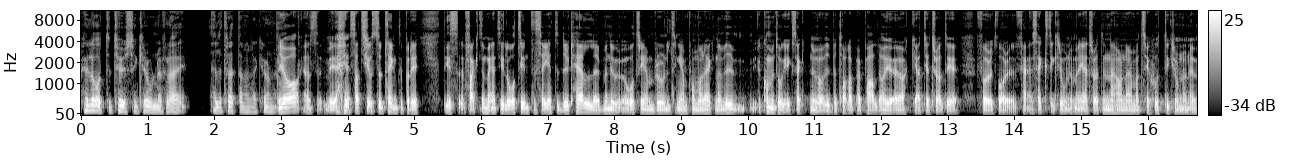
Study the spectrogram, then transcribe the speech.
Hur låter tusen kronor för dig? Eller 1300 kronor. Ja, alltså, jag satt just och tänkte på det. det är, faktum är att det låter inte så jättedyrt heller. Men nu återigen beror det lite grann på om man räknar. Vi, jag kommer inte ihåg exakt nu vad vi betalar per pall. Det har ju ökat. Jag tror att det förut var det 60 kronor. Men jag tror att den har närmat sig 70 kronor nu.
